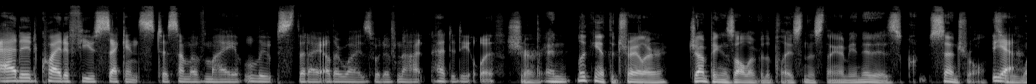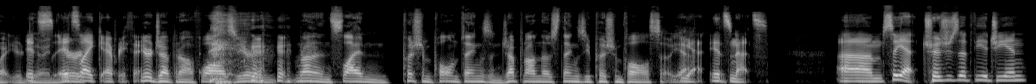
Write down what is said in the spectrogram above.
added quite a few seconds to some of my loops that I otherwise would have not had to deal with. Sure. And looking at the trailer, jumping is all over the place in this thing. I mean, it is central to Yeah, what you're It's doing. it's You're- like everything. you're jumping off walls, you're running and sliding, pushing, pulling things, and jumping on those things you push and pull. So yeah, yeah, it's nuts. Um, so yeah, Treasures of the Aegean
